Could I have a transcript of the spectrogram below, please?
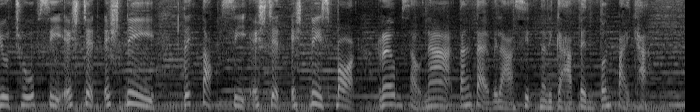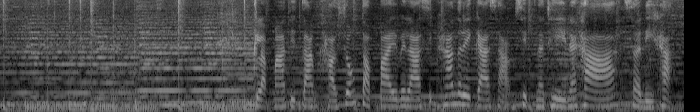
YouTube CH7HD TikTok CH7HD Sport เริ่มเสาร์หน้าตั้งแต่เวลา 10 นาฬิกาเป็นต้นไปค่ะ กลับมาติดตามข่าวช่วงต่อไปเวลา 15นาฬิกา30 นาทีนะคะ สวัสดีค่ะ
